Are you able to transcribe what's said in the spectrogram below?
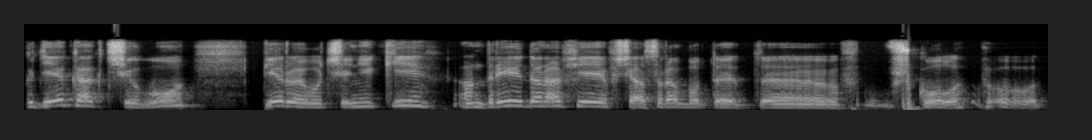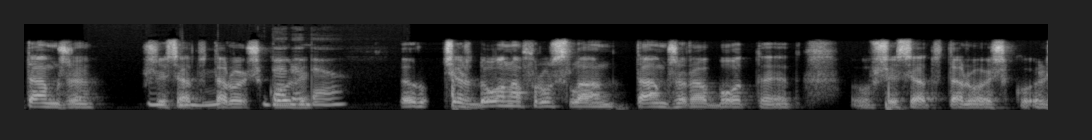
Где, как, чего. Первые ученики Андрей Дорофеев сейчас работает э, в школе, там же, в 62-й школе. Да-да-да. Чердонов Руслан там же работает в 62-й школе.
